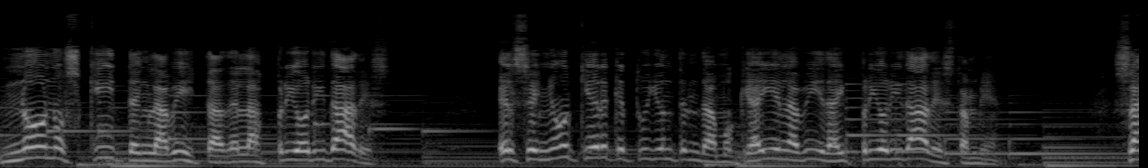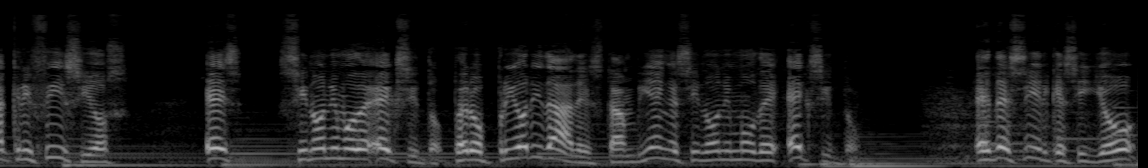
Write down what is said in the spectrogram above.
no nos quiten la vista de las prioridades. El Señor quiere que tú y yo entendamos que hay en la vida, hay prioridades también. Sacrificios es sinónimo de éxito, pero prioridades también es sinónimo de éxito. Es decir, que si yo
